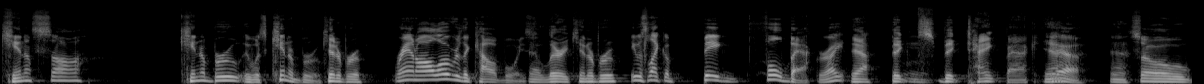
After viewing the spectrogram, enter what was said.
Kennesaw, Kinnebrew, it was Kinnebrew, Kinnebrew, ran all over the Cowboys. yeah, Larry Kinnebrew, He was like a big fullback, right? yeah, big hmm. big tank back, yeah, Yeah. Yeah. So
